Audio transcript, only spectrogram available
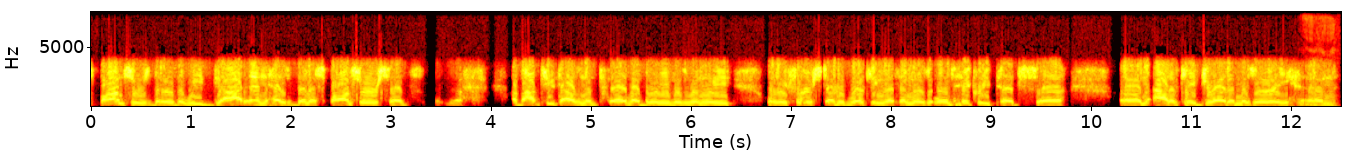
sponsors though that we got and has been a sponsor since uh, about 2012, I believe, is when we when we first started working with them. Those Ole Hickory pits uh, um, out of Cape Girardeau, Missouri, mm-hmm. and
